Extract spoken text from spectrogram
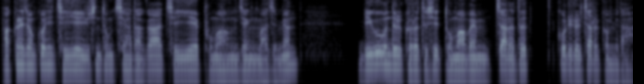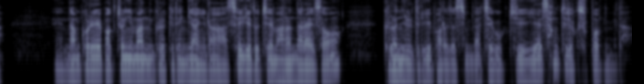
박근혜 정권이 제2의 유신 통치하다가 제2의 부마 항쟁 맞으면 미국은 늘 그렇듯이 도마뱀 자르듯 꼬리를 자를 겁니다. 예, 남코리아의 박정희만 그렇게 된 게 아니라 세계 도처의 많은 나라에서 그런 일들이 벌어졌습니다. 제국주의의 상투적 수법입니다.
